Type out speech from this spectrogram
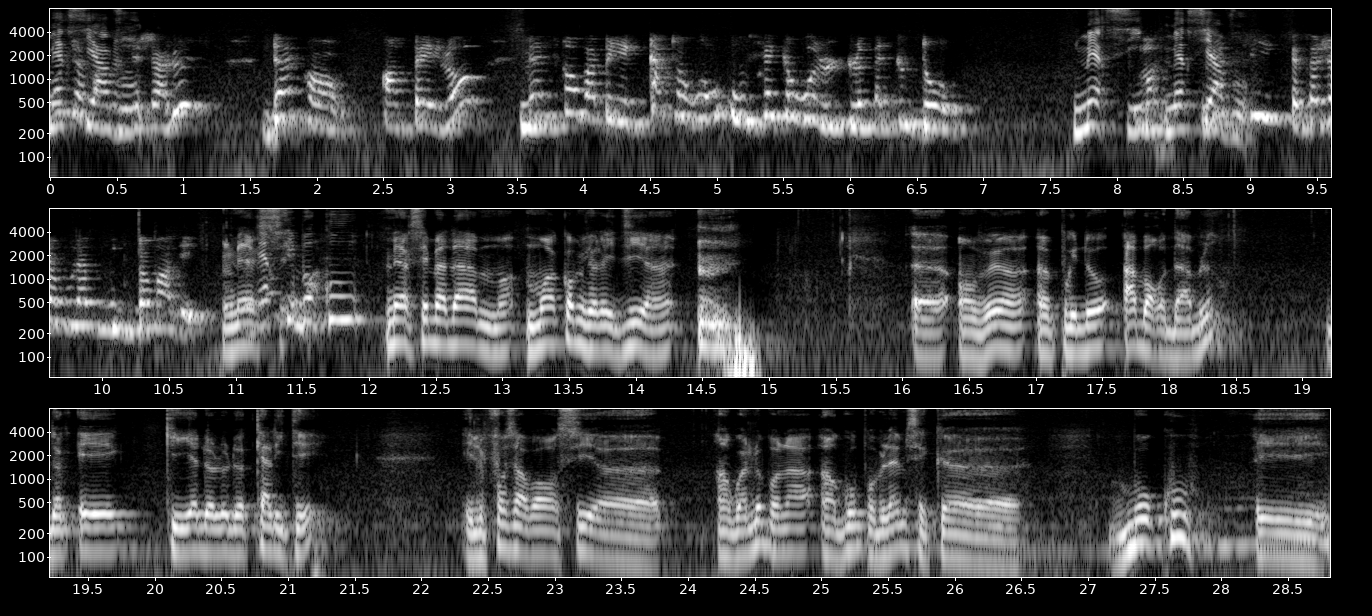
merci à vous. D'accord, on paye l'eau, mais est-ce qu'on va payer 4 euros ou 5 euros le mètre d'eau? Merci, merci à vous. C'est ça que je voulais vous demander. Merci, beaucoup. Merci madame. Moi, comme je l'ai dit, hein, euh, on veut un, prix d'eau abordable et qui ait de l'eau de qualité. Il faut savoir aussi, euh, en Guadeloupe, on a un gros problème, c'est que beaucoup, et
